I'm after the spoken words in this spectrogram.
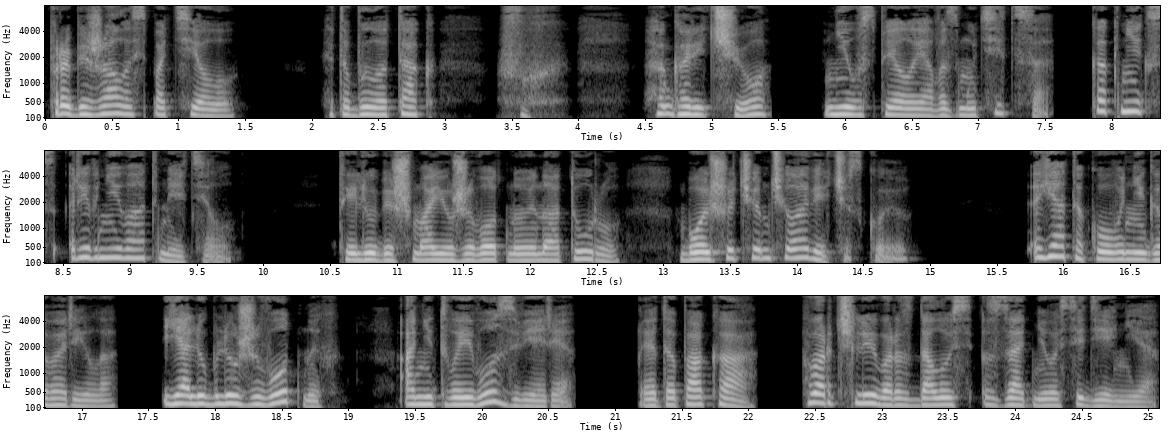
пробежалась по телу. Это было так... Фух, горячо. Не успела я возмутиться, как Никс ревниво отметил. Ты любишь мою животную натуру больше, чем человеческую. Я такого не говорила. Я люблю животных, а не твоего зверя. Это пока. Ворчливо раздалось с заднего сиденья.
